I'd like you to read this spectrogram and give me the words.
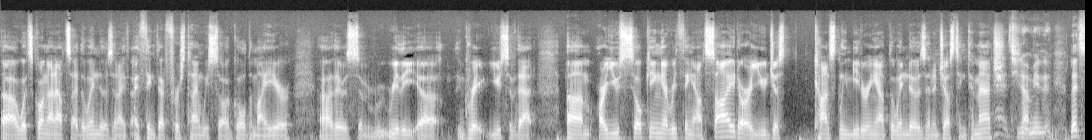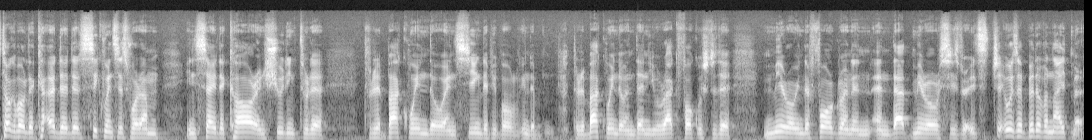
Uh, what's going on outside the windows, and I, I think that first time we saw gold Golda Meir, uh, there was some really uh, great use of that. Um, are you silking everything outside, or are you just constantly metering out the windows and adjusting to match? You know, I mean, let's talk about the, the the sequences where I'm inside the car and shooting through the through the back window and seeing the people in the through the back window, and then you rack focus to the mirror in the foreground, and, and that mirror sees. It's it was a bit of a nightmare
